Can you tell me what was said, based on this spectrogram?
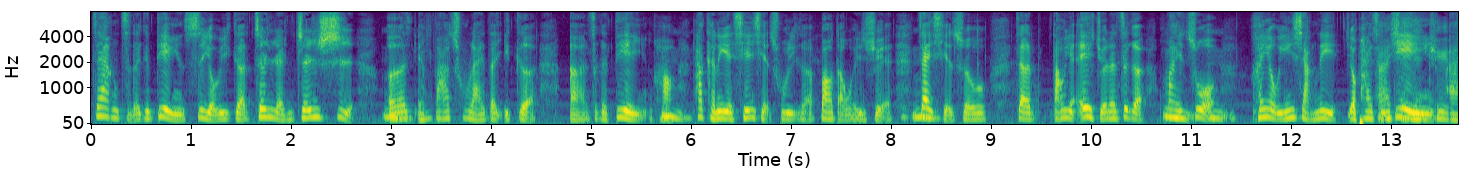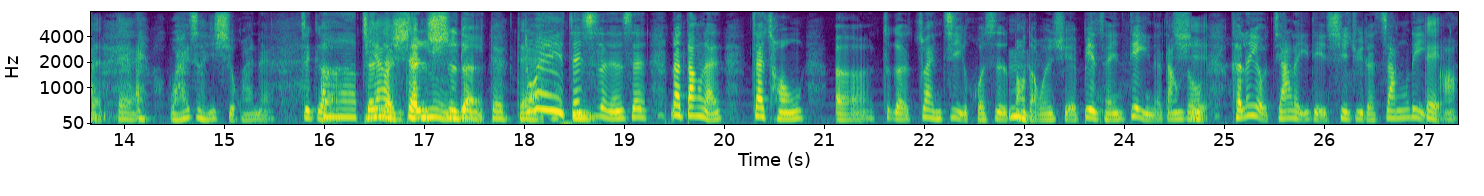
这样子的一个电影是由一个真人真事而研发出来的一个、呃这个电影哈，他可能也先写出一个报道文学，再写出这导演哎觉得这个卖座很有影响力，就拍成电影剧本哎，对哎，我还是很喜欢呢、这个真人较真实的对不对？对真实的人生。那当然，再从呃这个传记或是报道文学变成电影的当中，是可能有加了一点戏剧的张力啊，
